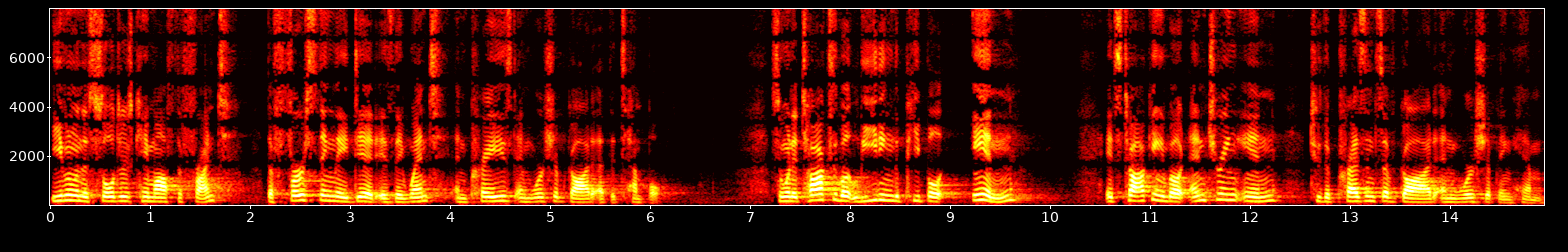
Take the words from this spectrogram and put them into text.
even when the soldiers came off the front, the first thing they did is they went and praised and worshiped God at the temple. So when it talks about leading the people in, it's talking about entering in to the presence of God and worshiping Him.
